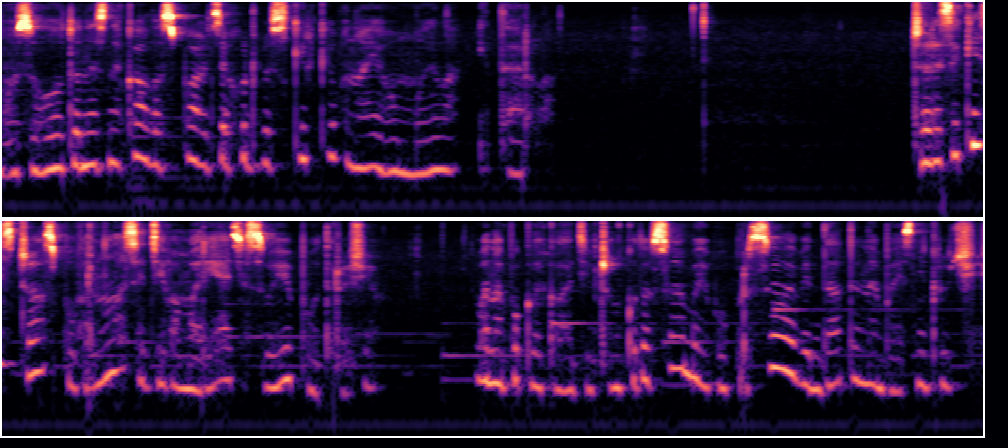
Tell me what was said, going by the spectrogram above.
бо золото не зникало з пальця, хоч би скільки вона його мила і терла. Через якийсь час повернулася Діва Марія зі своєї подорожі. Вона покликала дівчинку до себе і попросила віддати небесні ключі.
